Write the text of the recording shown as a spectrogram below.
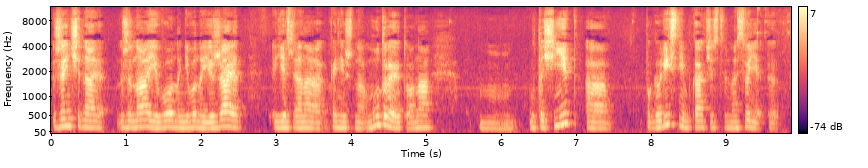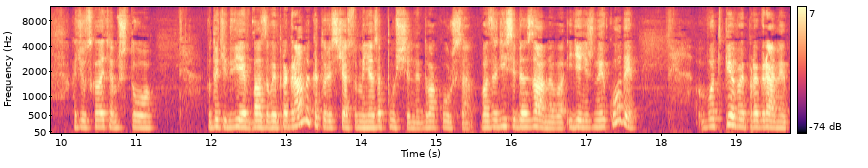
женщина, жена его, на него наезжает, если она, конечно, мудрая, то она уточнит, а поговори с ним качественно. Сегодня э, хочу сказать вам, что вот эти две базовые программы, которые сейчас у меня запущены, два курса «Возроди себя заново» и «Денежные коды», вот в первой программе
